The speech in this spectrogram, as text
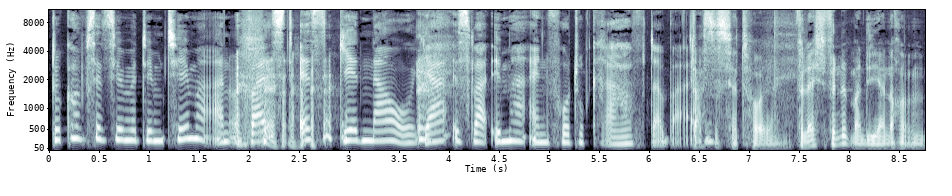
du kommst jetzt hier mit dem Thema an und weißt es genau. Ja, es war immer ein Fotograf dabei. Das ist ja toll. Vielleicht findet man die ja noch im.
